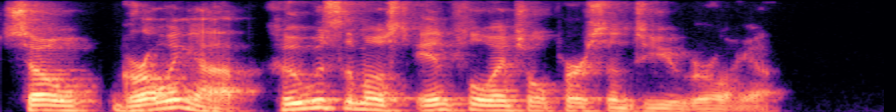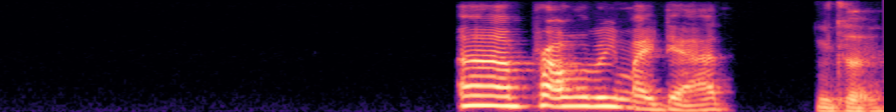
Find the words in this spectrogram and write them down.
So growing up, who was the most influential person to you growing up? Uh, probably my dad. Okay.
